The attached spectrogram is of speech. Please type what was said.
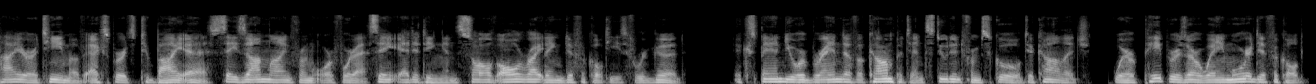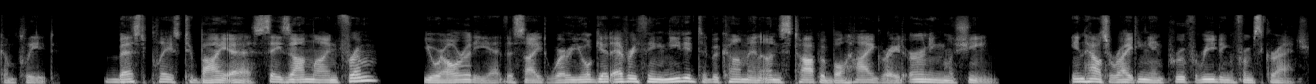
Hire a team of experts to buy essays online from or for essay editing and solve all writing difficulties for good. Expand your brand of a competent student from school to college, where papers are way more difficult complete. Best place to buy essays online from? You're already at the site where you'll get everything needed to become an unstoppable high-grade earning machine. In-house writing and proofreading from scratch.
